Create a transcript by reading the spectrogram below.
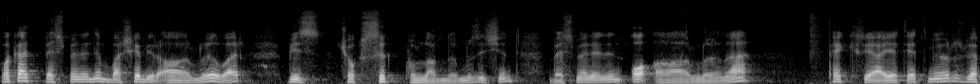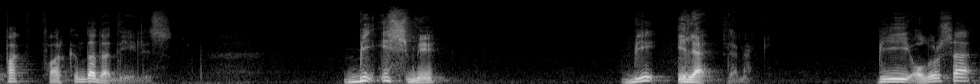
Fakat besmelenin başka bir ağırlığı var. Biz çok sık kullandığımız için besmelenin o ağırlığına pek riayet etmiyoruz ve pak farkında da değiliz. Bir ismi bir ile demek. Bir olursa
